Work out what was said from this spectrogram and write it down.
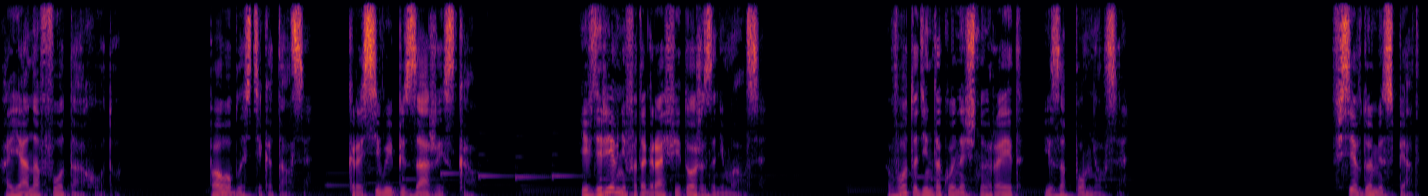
а я на фотоохоту. По области катался, красивые пейзажи искал. И в деревне фотографии тоже занимался. Вот один такой ночной рейд и запомнился. Все в доме спят,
